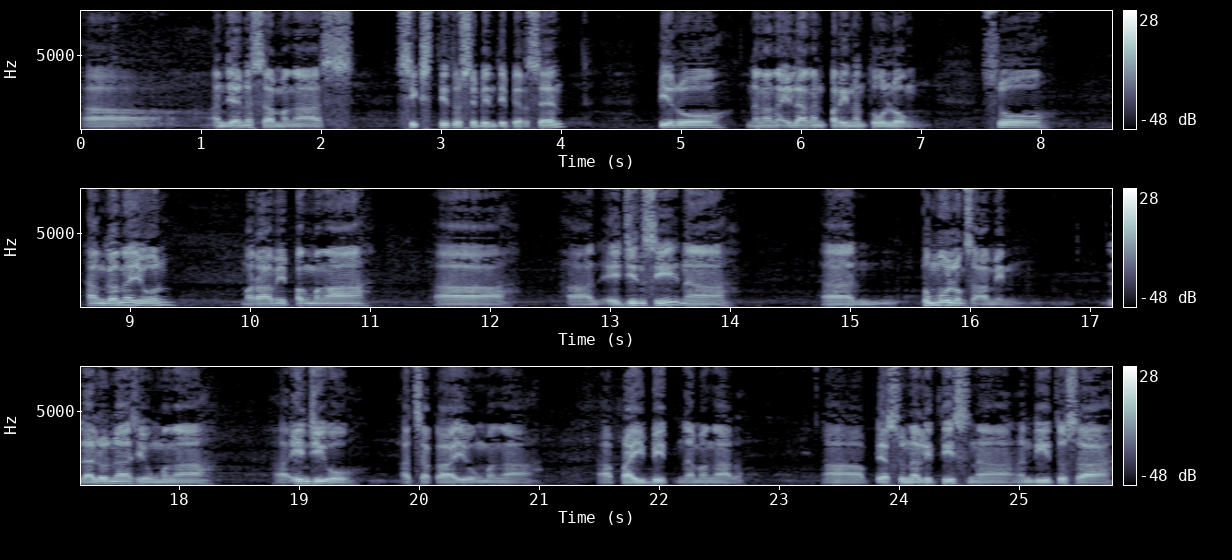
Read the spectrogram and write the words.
ah, andyan na sa mga s- 60 to 70 percent pero nangangailangan pa rin ng tulong. So hanggang ngayon marami pang mga ah, ah, agency na ah, tumulong sa amin lalo na yung mga ah, NGO at saka yung mga ah, private na mga ah, personalities na nandito sa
